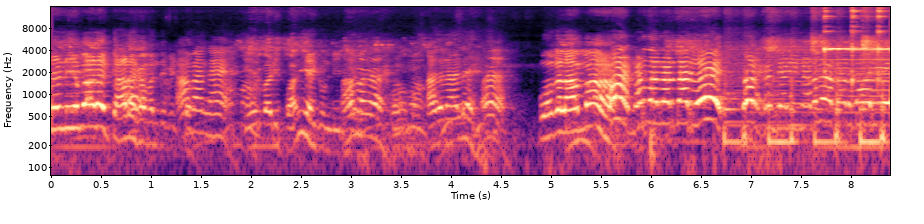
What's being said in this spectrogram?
அரண்யமான காலகம் வந்து ஆமாங்க. ஏர்வாடி பாணியாய் கொண்டீர்கள் ஆமாங்க. அதனால. போகலாமா? நடந்தாரு நடந்தா நடந்தாரு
